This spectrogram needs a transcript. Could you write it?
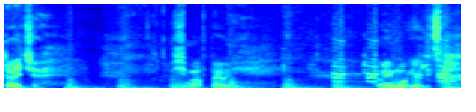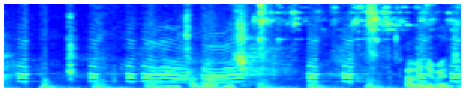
Witajcie. Zima w pełni. No i Mogielica. Mogielica miała być, ale nie będzie.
